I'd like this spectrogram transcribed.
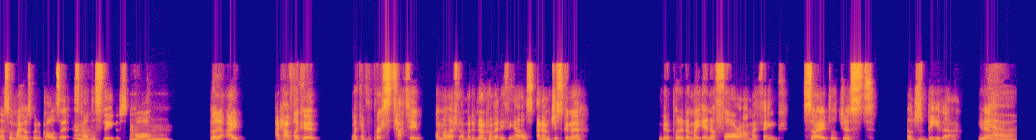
That's what my husband calls it. It's called Hmm. the sleeve of support. Mhm. But I I have like a like a wrist tattoo on my left arm, but I don't have anything else. And I'm just gonna I'm gonna put it on my inner forearm, I think. So it'll just it'll just be there, you know? Yeah.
